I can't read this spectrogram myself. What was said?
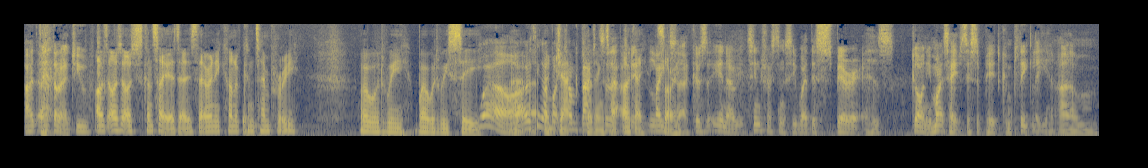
I, I don't know. Do you? I was, I was, I was just going to say, is, is there any kind of contemporary? Where would we Where would we see? Well, uh, I think a I might Jack come back to type? that a okay, bit later because you know it's interesting to see where this spirit has gone. You might say it's disappeared completely, um,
